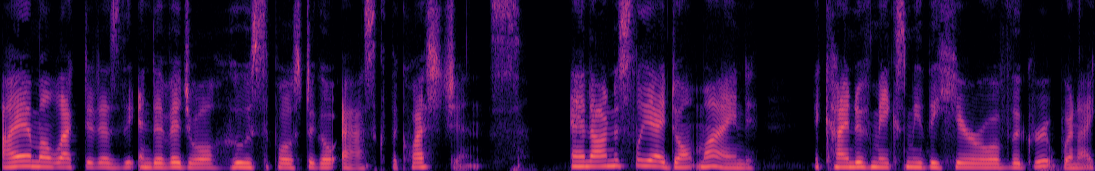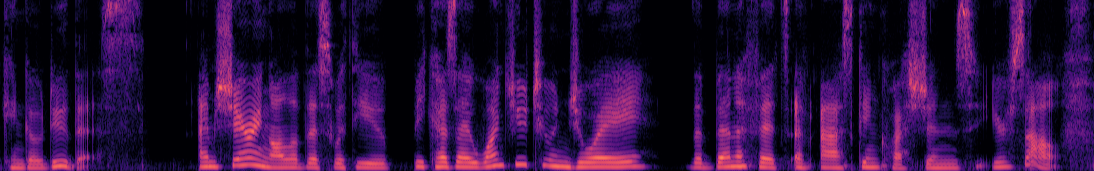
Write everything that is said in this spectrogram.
I am elected as the individual who is supposed to go ask the questions. And honestly, I don't mind. It kind of makes me the hero of the group when I can go do this. I'm sharing all of this with you because I want you to enjoy the benefits of asking questions yourself.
